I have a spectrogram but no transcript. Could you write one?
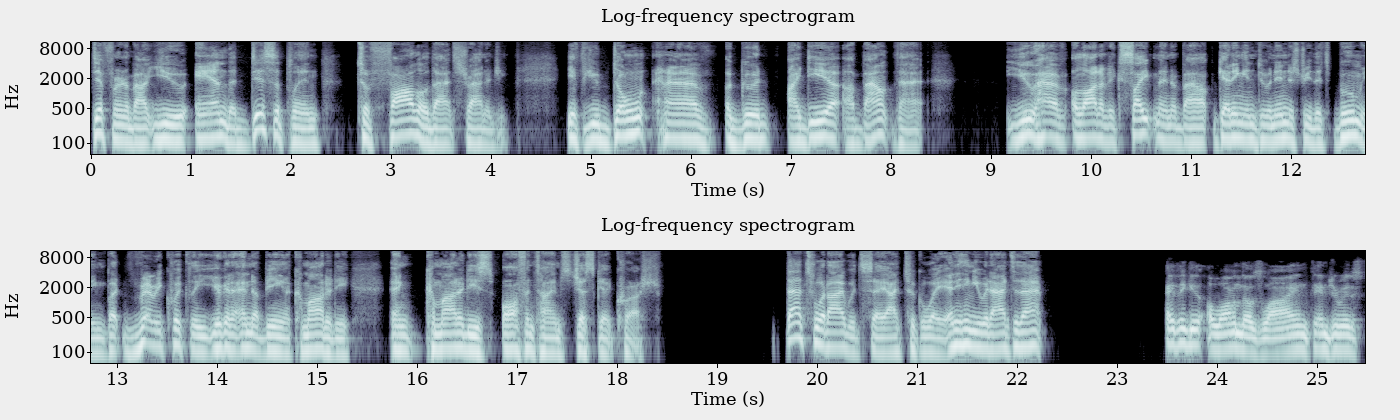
different about you, and the discipline to follow that strategy. If you don't have a good idea about that, you have a lot of excitement about getting into an industry that's booming, but very quickly you're going to end up being a commodity, and commodities oftentimes just get crushed. That's what I would say I took away. Anything you would add to that? I think along those lines, Andrew, is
